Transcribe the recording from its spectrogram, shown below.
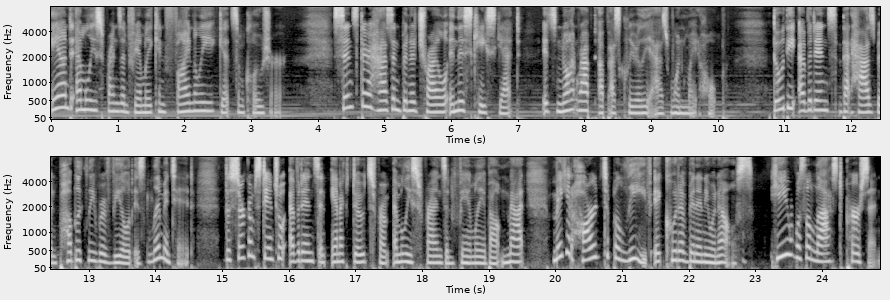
and Emily's friends and family can finally get some closure. Since there hasn't been a trial in this case yet, it's not wrapped up as clearly as one might hope. Though the evidence that has been publicly revealed is limited, the circumstantial evidence and anecdotes from Emily's friends and family about Matt make it hard to believe it could have been anyone else. He was the last person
